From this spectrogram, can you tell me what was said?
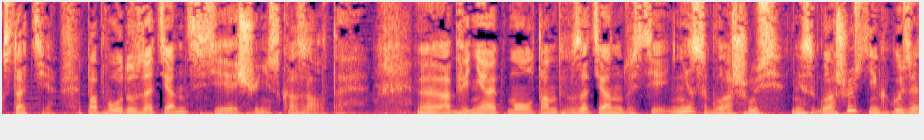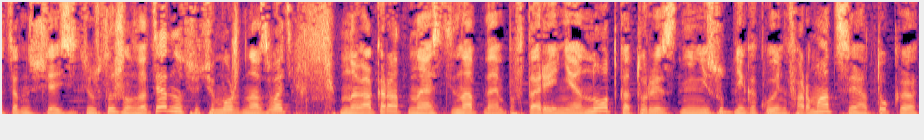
кстати, по поводу затянутости я еще не сказал-то. Э, обвиняют, мол, там в затянутости. Не соглашусь, не соглашусь, никакой затянутости я здесь не услышал. Затянутостью можно назвать многократное остенатное повторение нот, которые не несут никакой информации, а только,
